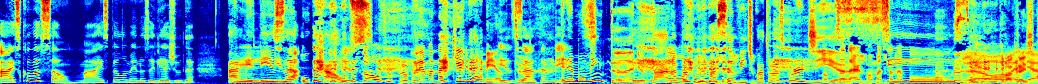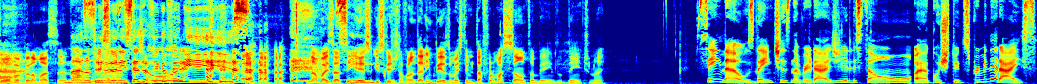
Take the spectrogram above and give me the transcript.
a escovação, mas pelo menos ele ajuda a ameniza eliminar. o caos. Resolve o problema naquele momento. Exatamente. Ele é momentâneo, tá? Não é pra comer maçã 24 horas por dia. Vamos andar com uma maçã na Sim. bolsa. É, troca a escova pela maçã. Mas a não, nutricionista já fica feliz. Não, mas assim, Sim. é isso que a gente tá falando da limpeza, mas tem da formação também, do dente, não é? Sim, né? Os dentes, na verdade, eles são é, constituídos por minerais,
